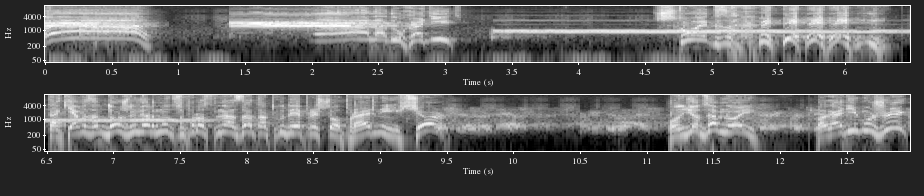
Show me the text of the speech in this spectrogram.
А! А! Надо уходить! Что это за хрень? Так, я должен вернуться просто назад, откуда я пришел, правильно? И все? Он идет за мной. Погоди, мужик.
